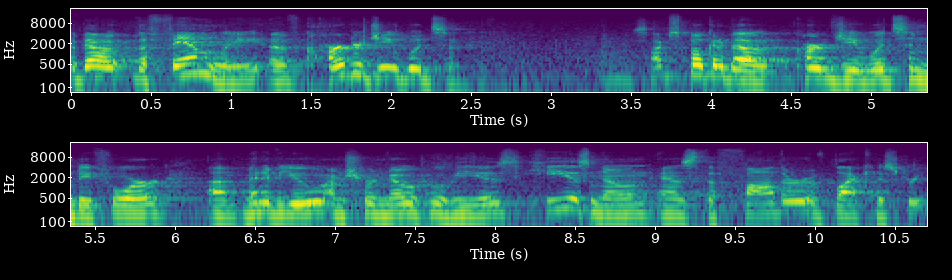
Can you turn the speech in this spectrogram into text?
about the family of Carter G. Woodson. So I've spoken about Carter G. Woodson before. Um, many of you, I'm sure, know who he is. He is known as the father of black history.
